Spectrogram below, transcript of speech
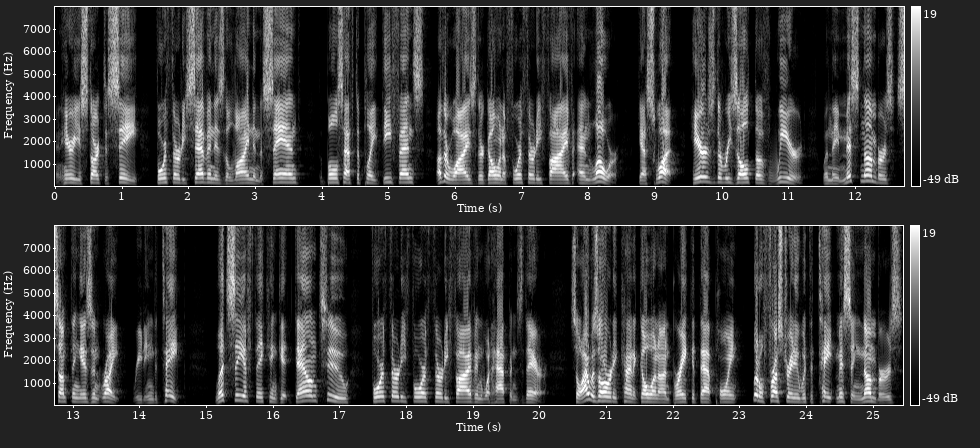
And here you start to see 437 is the line in the sand. The Bulls have to play defense. Otherwise, they're going to 435 and lower. Guess what? Here's the result of weird. When they miss numbers, something isn't right. Reading the tape. Let's see if they can get down to 434, 35 and what happens there. So I was already kind of going on break at that point, a little frustrated with the tape missing numbers.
